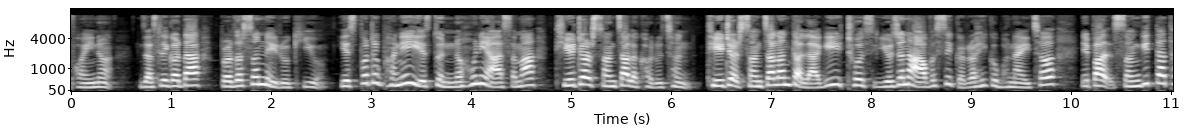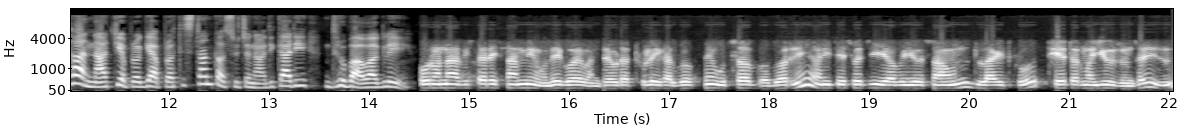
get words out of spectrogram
भएन। जसले गर्दा प्रदर्शन नै रोकियो। यसपटक भने यस्तो नहुने आशामा थिएटर सञ्चालकहरू छन्। थिएटर सञ्चालनका लागि ठोस योजना आवश्यक रहेको भनाइ छ। नेपाल सङ्गीत तथा नाट्य प्रज्ञा प्रतिष्ठानका सूचना अधिकारी ध्रुव वाग्ले। कोरोना बिस्तारै साम्य हुँदै गयो भने चाहिँ एउटा ठुलै खालको उत्सव गर्ने अनि त्यसपछि अब यो साउन्ड लाइटको थिएटरमा युज हुन्छ नि जुन।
